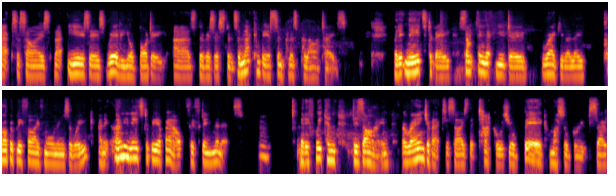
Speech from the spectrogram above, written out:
exercise that uses really your body as the resistance. And that can be as simple as Pilates. But it needs to be something that you do regularly, probably five mornings a week, and it only needs to be about 15 minutes. Mm. But if we can design a range of exercise that tackles your big muscle groups, so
